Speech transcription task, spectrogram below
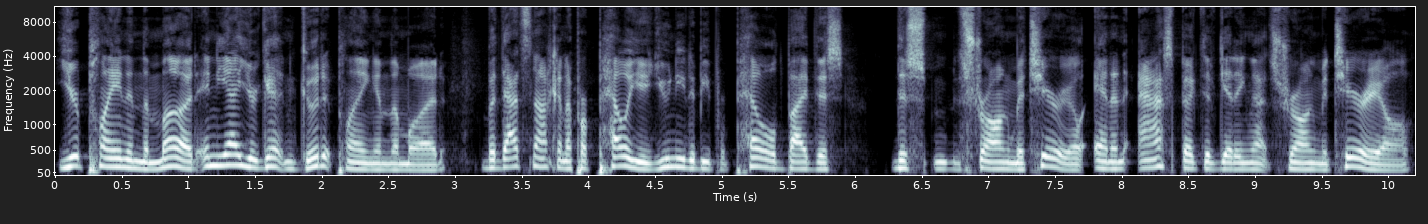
you're playing in the mud, and yeah, you're getting good at playing in the mud, but that's not going to propel you. You need to be propelled by this this strong material, and an aspect of getting that strong material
